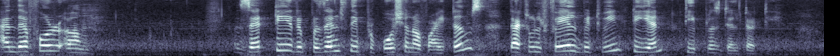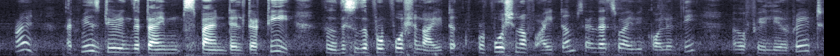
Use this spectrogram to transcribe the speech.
And therefore, um, z t represents the proportion of items that will fail between t and t plus delta t. Right. That means during the time span delta t. So, this is the proportion item proportion of items and that is why we call it the uh, failure rate.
